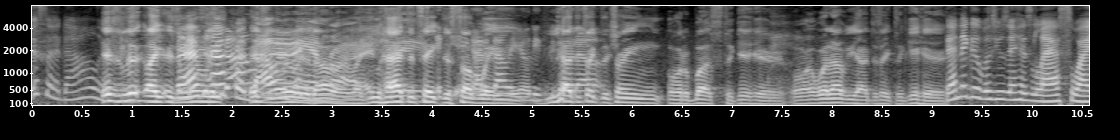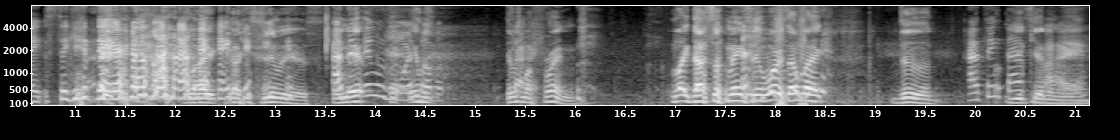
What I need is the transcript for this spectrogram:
It's a dollar. it's li- like it's That's literally half a it's dollar literally a dollar. ride. Like you had to take the if you ain't got a subway, you don't need to you had to take out. the train or the bus to get here, or whatever you had to take to get here. that nigga was using his last swipes to get there. like, like serious. I And think it, was more it so. was, it was my friend. Like that's what makes it worse. I'm like, dude, I think You that's kidding why. me.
